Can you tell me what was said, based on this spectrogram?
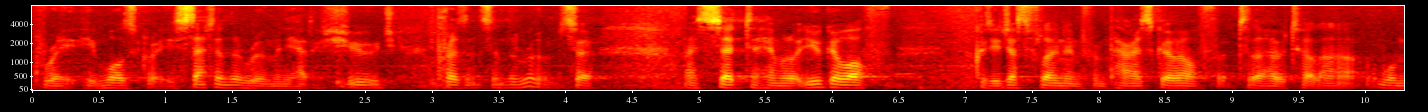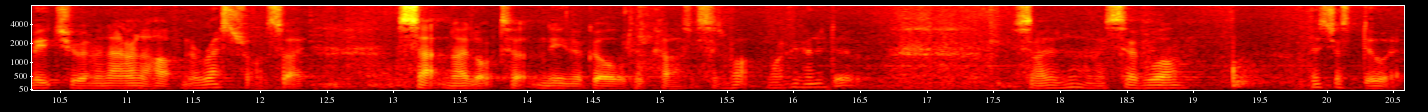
great. He was great. He sat in the room and he had a huge presence in the room. So I said to him, Look, you go off, because he'd just flown in from Paris, go off to the hotel and we'll meet you in an hour and a half in a restaurant. So I sat and I looked at Nina Gold, who cast. I said, What, what are we going to do? So I don't know. I said, Well, let's just do it.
